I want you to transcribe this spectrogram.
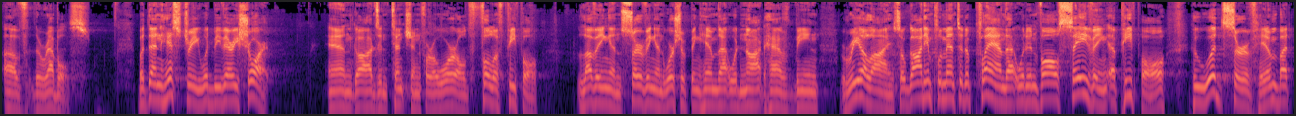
of the rebels. But then history would be very short, and God's intention for a world full of people loving and serving and worshiping Him, that would not have been realized. So God implemented a plan that would involve saving a people who would serve Him, but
